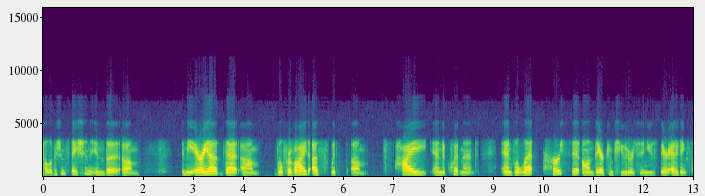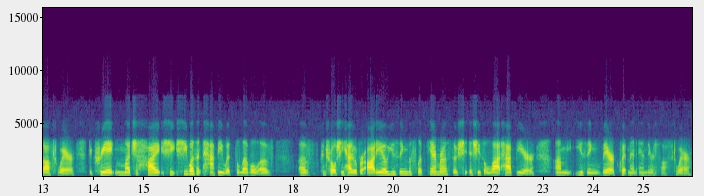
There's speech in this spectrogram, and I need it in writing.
television station in the um, in the area that um, will provide us with um, high-end equipment and will let her sit on their computers and use their editing software to create much high. She she wasn't happy with the level of of control she had over audio using the flip camera, so she, she's a lot happier um, using their equipment and their software.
